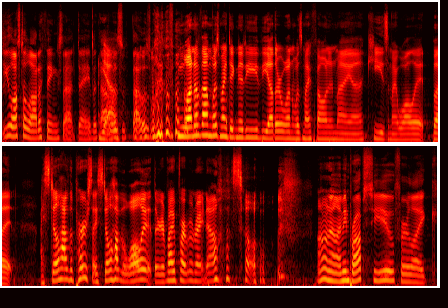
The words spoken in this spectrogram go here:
you lost a lot of things that day, but that Yeah. was that was one of them. one of them was my dignity. The other one was my phone and my uh, keys and my wallet. But I still have the purse. I still have the wallet. They're in my apartment right now. so I don't know. I mean, props to you for like.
